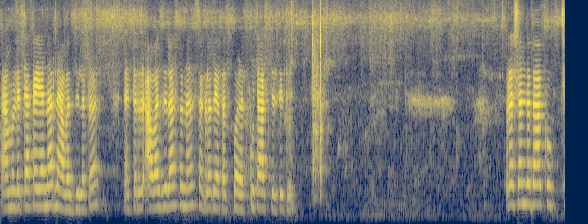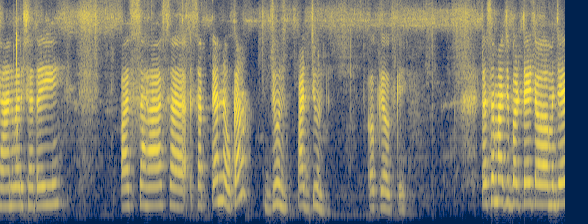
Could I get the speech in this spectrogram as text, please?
त्यामुळे त्या काही येणार नाही आवाज दिला तर. नाहीतर आवाज दिला असता ना सगळं येतात पळत कुठं असतील तिथून. प्रशांत दादा खूप छान वर्षातही पाच सहा सा सत्त्याण्णव का? जून पाच जून. ओके ओके. तसं माझी बर्थडेट म्हणजे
